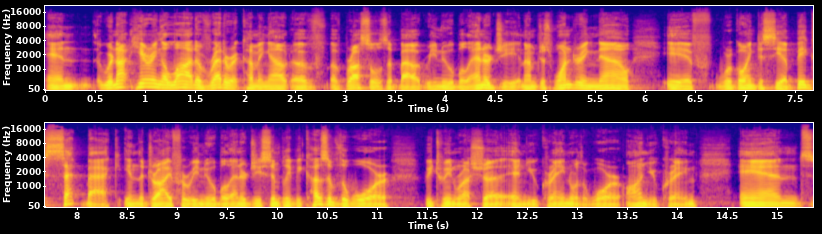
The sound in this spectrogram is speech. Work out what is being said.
And we're not hearing a lot of rhetoric coming out of, of Brussels about renewable energy. And I'm just wondering now if we're going to see a big setback in the drive for renewable energy simply because of the war between Russia and Ukraine or the war on Ukraine. And,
